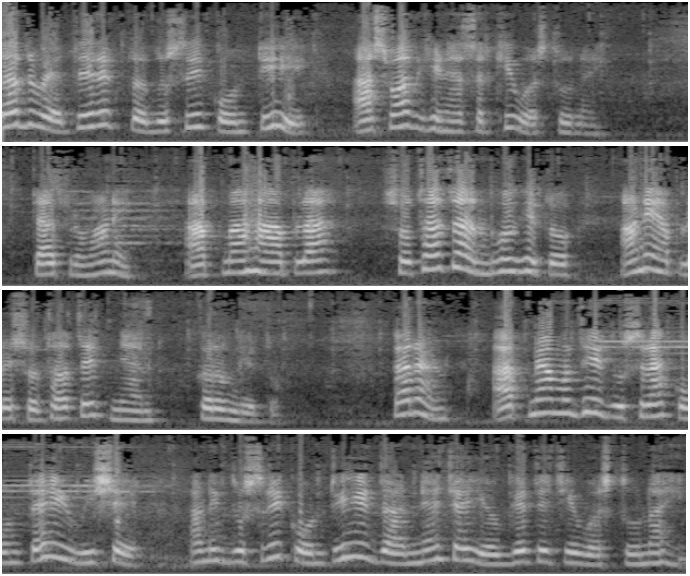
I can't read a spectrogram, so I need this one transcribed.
तद व्यतिरिक्त दुसरी कोणतीही आस्वाद घेण्यासारखी वस्तू नाही. त्याचप्रमाणे आत्मा हा आपला स्वतःचा अनुभव घेतो आणि आपले स्वतःचे ज्ञान करून घेतो. कारण आत्म्यामध्ये दुसरा कोणताही विषय आणि दुसरी कोणतीही जाणण्याच्या योग्यतेची वस्तू नाही.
